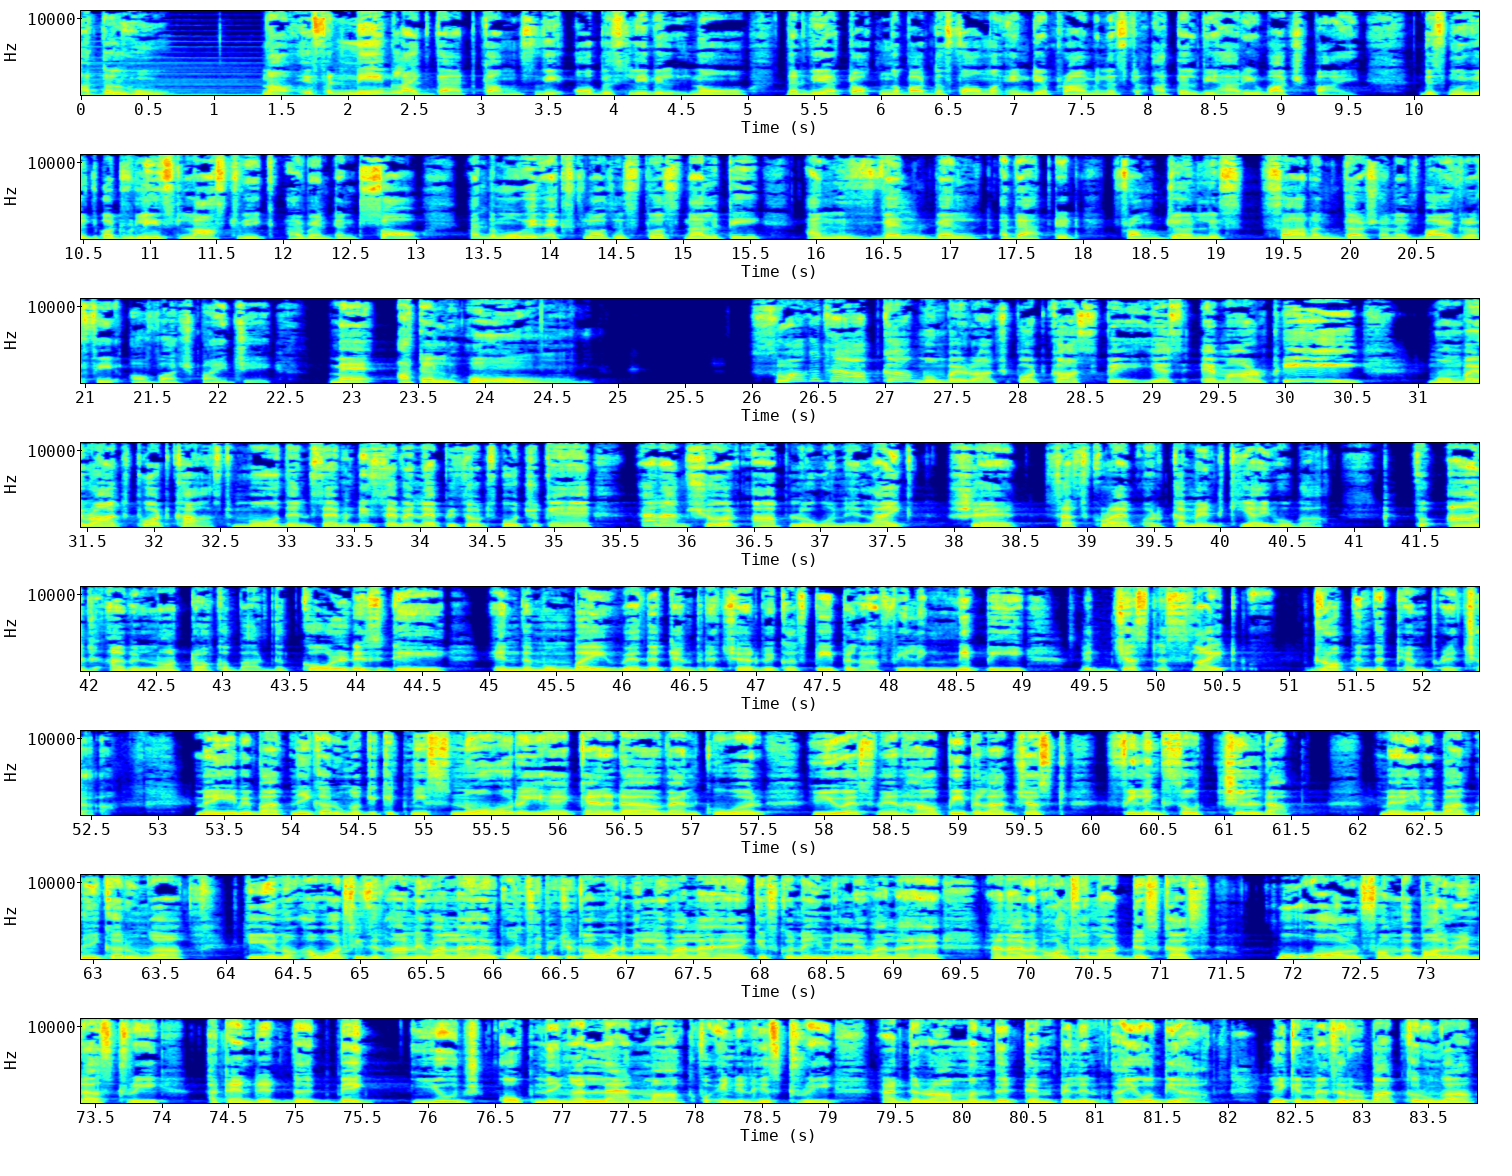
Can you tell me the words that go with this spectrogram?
Atal Hu. Now, if a name like that comes, we obviously will know that we are talking about the former India Prime Minister Atal Bihari Vajpayee. This movie which got released last week, I went and saw, and the movie explores his personality and is well, well adapted from journalist Sarang Darshan's biography of Vajpayee ji. मैं अटल हूं स्वागत है आपका Mumbai Raj podcast पे। Yes M R P Mumbai Raj podcast. More than seventy seven episode हो चुके हैं and I am sure आप लोगों ने लाइक शेयर सब्सक्राइब और कमेंट किया ही होगा। तो आज I will not talk about the coldest day in the Mumbai weather temperature because people are feeling nippy with just a slight drop in the temperature. मैं ये भी बात नहीं करूँगा कि कितनी स्नो हो रही है कनाडा वैनकूवर यूएस में how people are just feeling so chilled up मैं ये भी बात नहीं करूँगा कि यू नो अवार्ड सीज़न आने वाला है और कौन सी पिक्चर को अवार्ड मिलने वाला है किसको नहीं मिलने वाला है and I will also not discuss who all from the Bollywood industry attended the big huge opening, a landmark for Indian history at the Ram Mandir temple in Ayodhya. लेकिन मैं जरूर बात करूंगा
